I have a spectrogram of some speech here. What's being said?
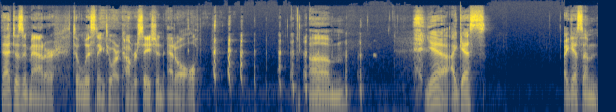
That doesn't matter to listening to our conversation at all. um, yeah, I guess I guess I'm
